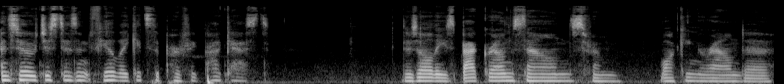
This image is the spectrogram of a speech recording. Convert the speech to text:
And so it just doesn't feel like it's the perfect podcast. There's all these background sounds from walking around a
